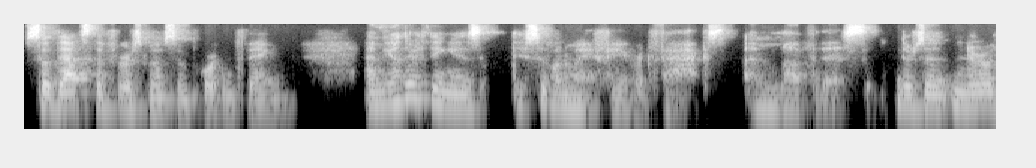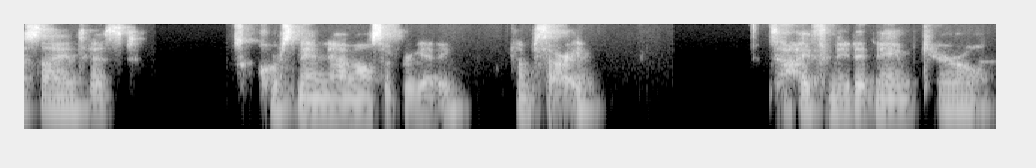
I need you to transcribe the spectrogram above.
so that's the first most important thing and the other thing is, this is one of my favorite facts. I love this. There's a neuroscientist, of course, name now I'm also forgetting. I'm sorry. It's a hyphenated name, Carol.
